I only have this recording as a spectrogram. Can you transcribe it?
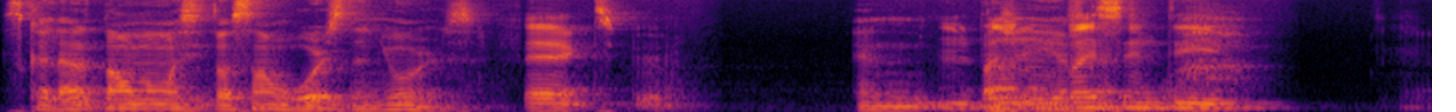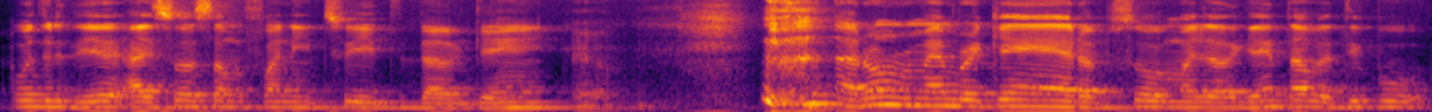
se calhar estão numa situação worse than yours. facts, bro. And Então não vai ficar, tipo, sentir. Outro dia, I saw some funny tweet de alguém. Yeah. I don't remember quem era a pessoa, mas alguém estava tipo.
